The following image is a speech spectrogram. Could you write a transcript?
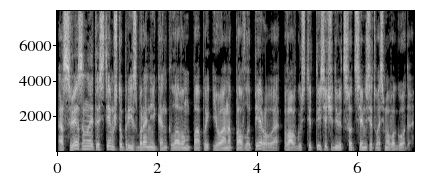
А связано это с тем, что при избрании конклавом папы Иоанна Павла I в августе 1978 года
